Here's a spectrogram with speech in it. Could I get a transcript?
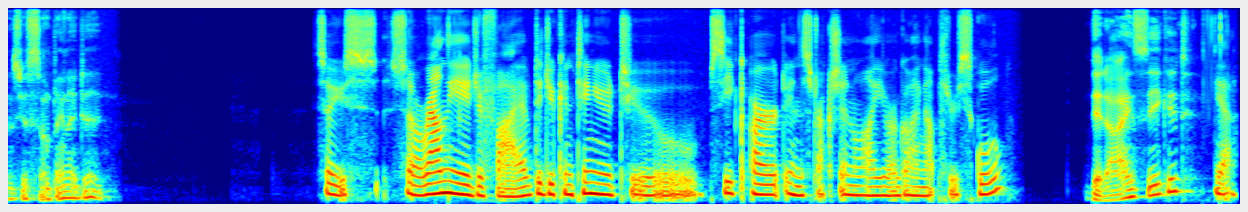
It was just something I did. So you, so around the age of five, did you continue to seek art instruction while you were going up through school? Did I seek it Yeah.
